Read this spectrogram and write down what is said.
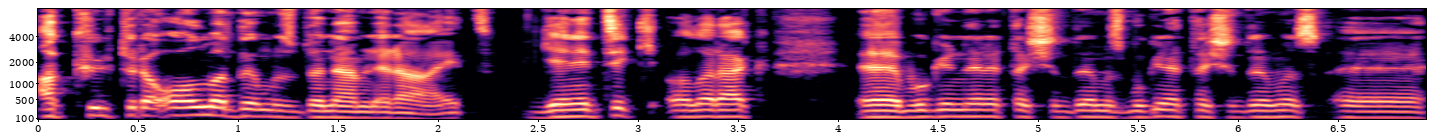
akültüre olmadığımız dönemlere ait genetik olarak e, bugünlere taşıdığımız bugüne taşıdığımız e,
